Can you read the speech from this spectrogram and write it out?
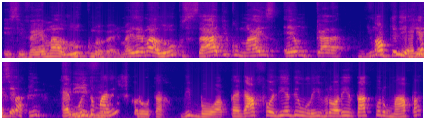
Esse velho é maluco, meu velho. Mas é maluco, sádico, mas é um cara de uma inteligência incrível. É muito mais escrota, de boa. Pegar a folhinha de um livro orientado por um mapa,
